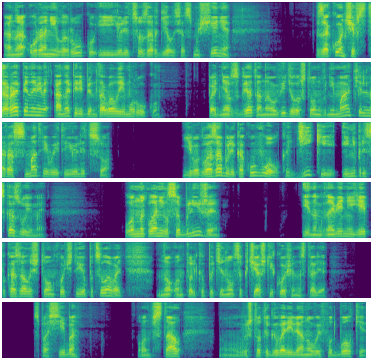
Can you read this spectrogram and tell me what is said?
Она уронила руку, и ее лицо зарделось от смущения. Закончив с царапинами, она перебинтовала ему руку. Подняв взгляд, она увидела, что он внимательно рассматривает ее лицо. Его глаза были как у волка, дикие и непредсказуемые. Он наклонился ближе, и на мгновение ей показалось, что он хочет ее поцеловать, но он только потянулся к чашке кофе на столе. — Спасибо. Он встал. — Вы что-то говорили о новой футболке?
